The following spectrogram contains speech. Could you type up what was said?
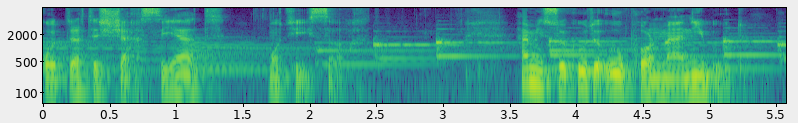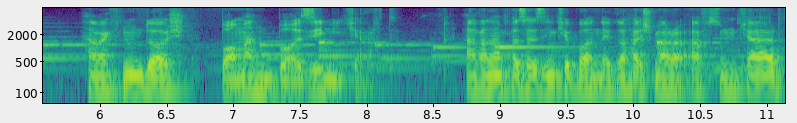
قدرت شخصیت مطیع ساخت؟ همین سکوت او پرمعنی بود. همکنون داشت با من بازی می‌کرد. اقلا پس از اینکه با نگاهش مرا افزون کرد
